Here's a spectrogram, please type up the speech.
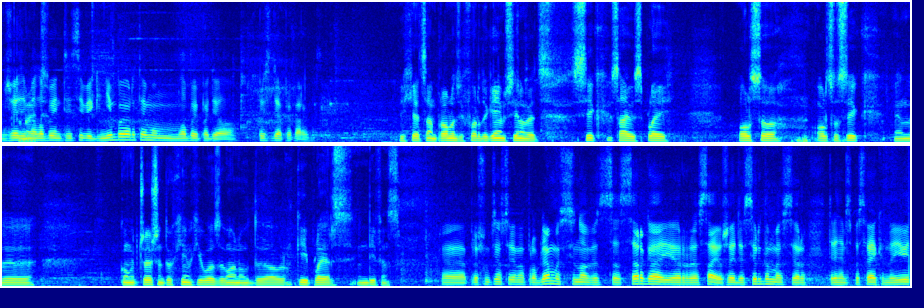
Žaidėme labai intensyviai gynyboje ir tai mums labai padėjo, prisidėjo prie pergalės. We had some problems before the game. Sinovet sick, Savis play also also sick, and uh, congratulations to him. He was one of the, our key players in defense. E, Prieš rungtynės turėjome problemų, Sinovicas serga ir Sajus žaidė sirgdamas ir treneris pasveikino jį,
